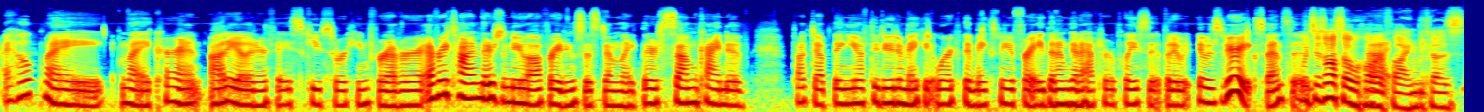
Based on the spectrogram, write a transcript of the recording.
I hope my my current audio interface keeps working forever. Every time there's a new operating system, like there's some kind of fucked up thing you have to do to make it work that makes me afraid that I'm going to have to replace it. But it, it was very expensive. Which is also horrifying because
